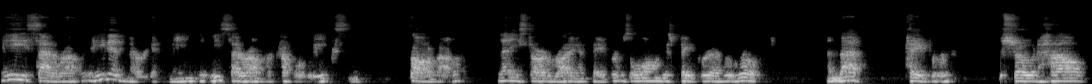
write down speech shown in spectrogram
he sat around. He didn't ever get mean. He sat around for a couple of weeks and thought about it. Then he started writing a paper. It was the longest paper ever wrote. And that paper showed how,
